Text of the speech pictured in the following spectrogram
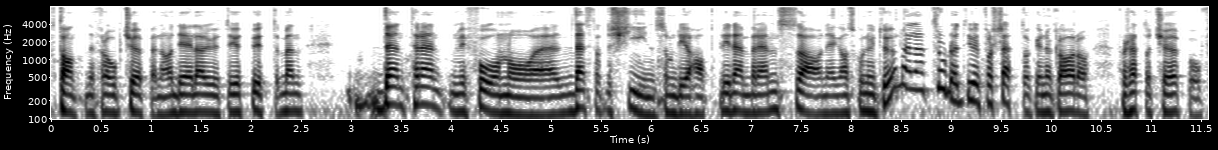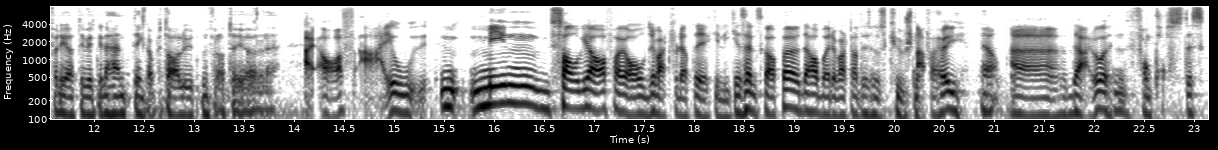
kontantene fra oppkjøpene og deler ut i utbytte. Men den trenden vi får nå, eh, den strategien som de har hatt, blir den bremsa av nedgangskonjunkturen, eller tror du at de vil fortsette å kunne klare å fortsette å kjøpe opp fordi at de vil kunne hente inn kapital utenfra til å gjøre det? Nei, AF er jo Min salg i AF har jo aldri vært fordi at jeg ikke liker selskapet. Det har bare vært at jeg syns kursen er for høy. Ja. Eh, Det er jo et fantastisk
